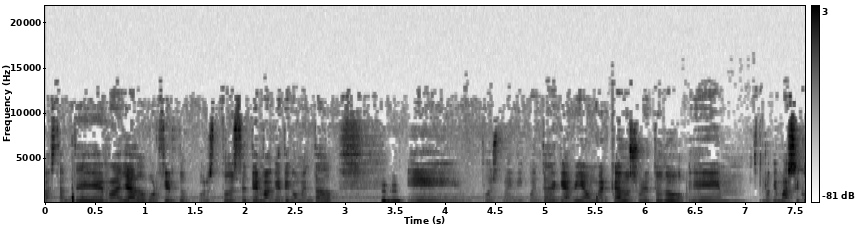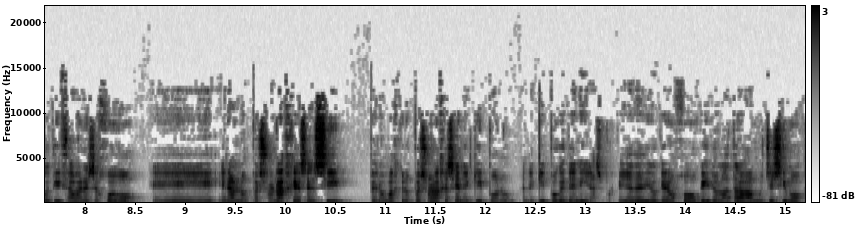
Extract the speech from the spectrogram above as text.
bastante rayado, por cierto, por todo este tema que te he comentado, eh, pues me di cuenta de que había un mercado, sobre todo eh, lo que más se cotizaba en ese juego eh, eran los personajes en sí, pero más que los personajes, el equipo, ¿no? El equipo que tenías, porque ya te digo que era un juego que idolatraba muchísimo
